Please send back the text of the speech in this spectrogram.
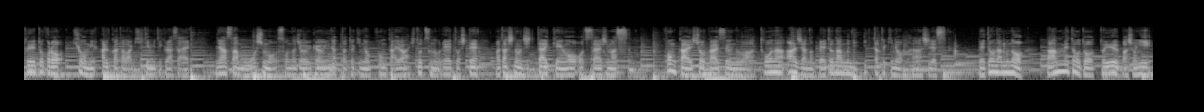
というところ興味ある方は聞いてみてください。皆さんももしもそんな状況になった時の今回は一つの例として私の実体験をお伝えします。今回紹介するのは東南アジアのベトナムに行った時の話です。ベトナムのバンメトートという場所に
